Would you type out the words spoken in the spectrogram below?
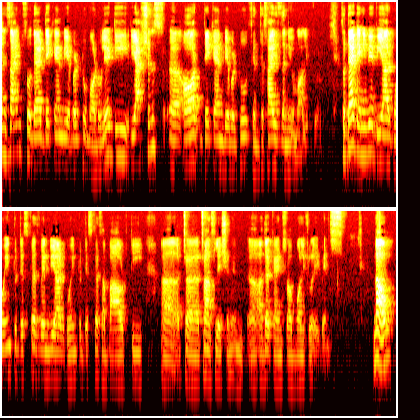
enzyme so that they can be able to modulate the reactions uh, or they can be able to synthesize the new molecule. So that anyway we are going to discuss when we are going to discuss about the uh, tra translation and uh, other kinds of molecular events. Now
